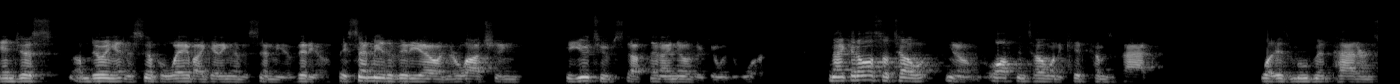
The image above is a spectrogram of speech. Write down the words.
And just, I'm doing it in a simple way by getting them to send me a video. If they send me the video and they're watching the YouTube stuff, then I know they're doing the work. And I can also tell, you know, often tell when a kid comes back what his movement patterns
